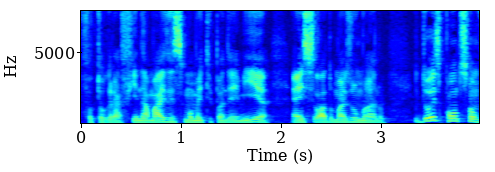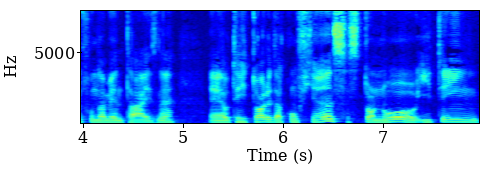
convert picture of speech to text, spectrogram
fotografia, ainda mais nesse momento de pandemia, é esse lado mais humano. E dois pontos são fundamentais, né? É, o território da confiança se tornou item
